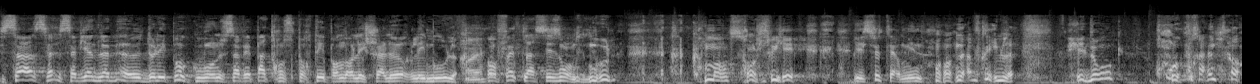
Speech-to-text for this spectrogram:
Ça, ça, ça vient de euh, de l'époque où on ne savait pas transporter pendant les chaleurs les moules. En fait, la saison des moules commence en juillet et se termine en avril. Et donc, au printemps,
